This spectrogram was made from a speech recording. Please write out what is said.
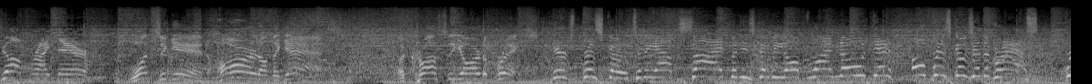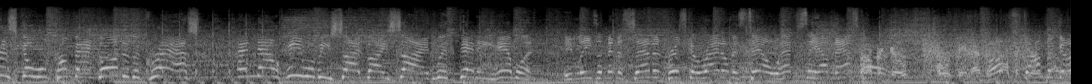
jump right there. Once again, hard on the gas. Across the yard of bricks. Here's Briscoe to the outside, but he's going to be offline. No, then, oh, Briscoe's in the grass. Briscoe will come back onto the grass, and now he will be side by side with Denny Hamlin. He leads him into seven. Briscoe right on his tail. We'll have to see how NASCAR. Oh, stop and go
